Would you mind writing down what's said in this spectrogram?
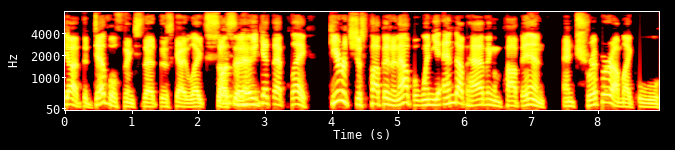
God, the devil thinks that this guy What sus. You- get that play. Here it's just pop in and out, but when you end up having him pop in and Tripper, I'm like, ooh,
